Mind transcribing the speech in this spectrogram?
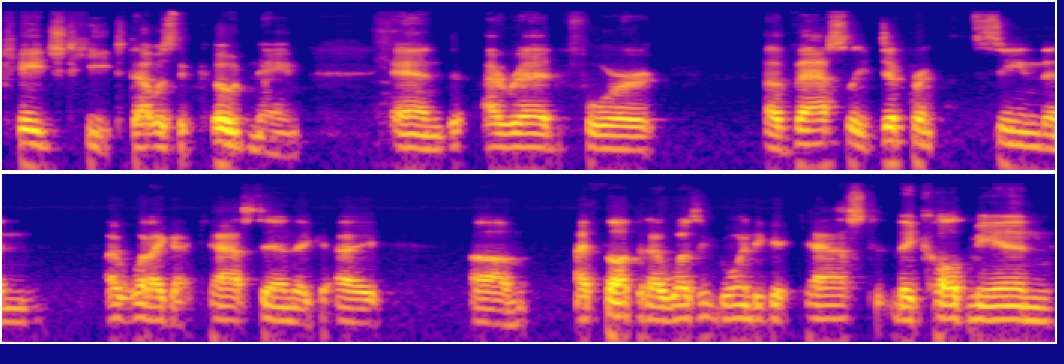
Caged Heat. That was the code name, and I read for a vastly different scene than I, what I got cast in. They, I um, I thought that I wasn't going to get cast. They called me in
